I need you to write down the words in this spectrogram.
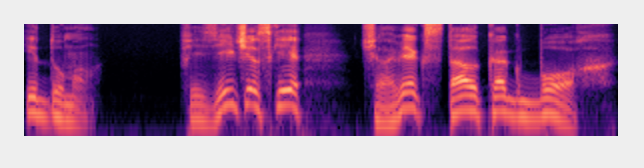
и думал. Физически человек стал как бог.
